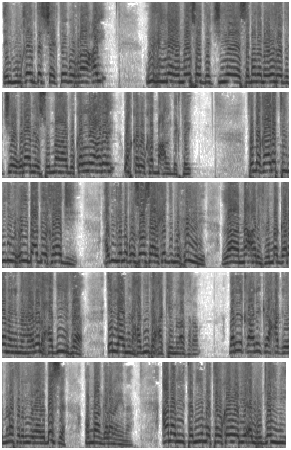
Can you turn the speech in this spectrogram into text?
cilmulqeyb dad sheegtay buu raacay wixii ilaahay noo soo dejiyey samada nooga soo dejiyey qur'aan iyo sunaha buu ka leexday wax kaluu ka macal dhigtay. Uma qaala tirmidi wuxuu yihi bacda ikhraajihi xadiidka markuu soo saaray kadib wuxuu yihi laa nacrifu ma garanayno hada alxadiida ila min xadiidi xakiim اlathram dariiqa ninka xakiim athram yihahdo basa un baan garanaynaa can abi tamiimata ka wariye alhujaymi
